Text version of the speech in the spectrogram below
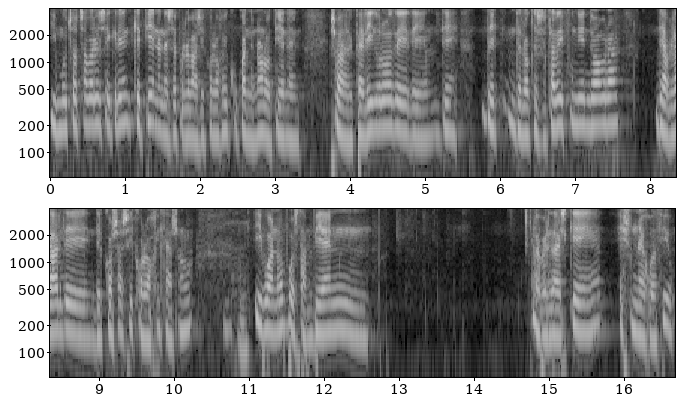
y muchos chavales se creen que tienen ese problema psicológico cuando no lo tienen. O sea, el peligro de, de, de, de lo que se está difundiendo ahora de hablar de, cosas psicológicas, ¿no? Y bueno, pues también la verdad es que es un negocio,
